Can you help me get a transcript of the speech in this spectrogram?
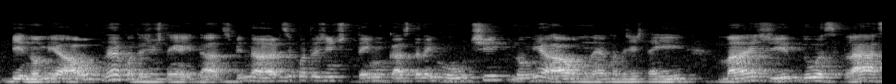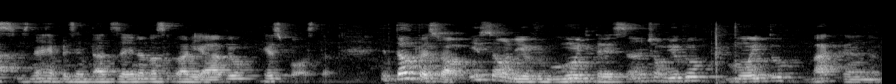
binomial, né, quando a gente tem aí dados binários, e quando a gente tem um caso também multinomial, né, quando a gente tem aí mais de duas classes né, representadas aí na nossa variável resposta. Então, pessoal, isso é um livro muito interessante, é um livro muito bacana.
